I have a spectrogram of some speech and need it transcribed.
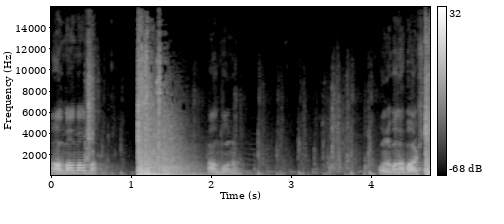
alma alma alma. Alma onu. Onu bana bağışla.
